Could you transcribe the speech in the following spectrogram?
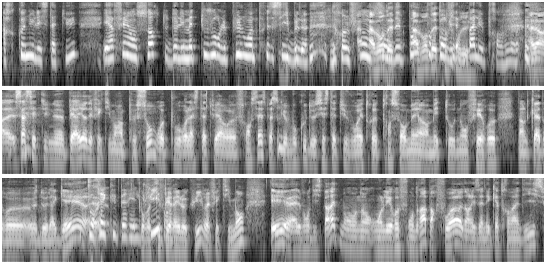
a reconnu les statues et a fait en sorte de les mettre toujours le plus loin possible dans le fond de son dépôt pour qu'on ne vienne pas les prendre. Alors euh, ça, c'est une période effectivement un peu sombre pour la statuaire française parce que beaucoup de ces statues vont être transformées en métaux non ferreux dans le cadre euh, de la guerre. Pour récupérer le pour cuivre. récupérer le cuivre, effectivement. Et elles vont disparaître, mais on, on les refondra parfois dans les années 90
